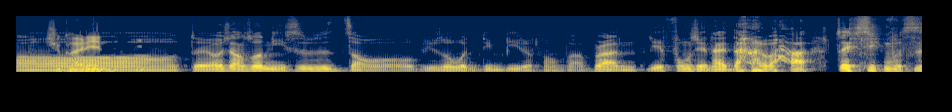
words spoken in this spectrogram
哦，区块链哦，对，我想说你是不是走比如说稳定币的方法，不然也风险太大了吧？最近不是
